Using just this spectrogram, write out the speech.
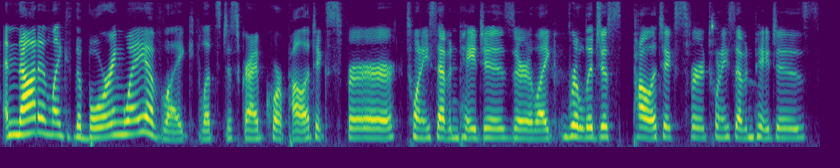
and not in like the boring way of like let's describe core politics for 27 pages or like religious politics for 27 pages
